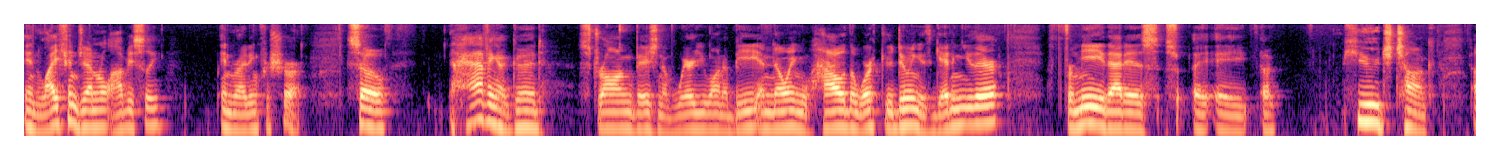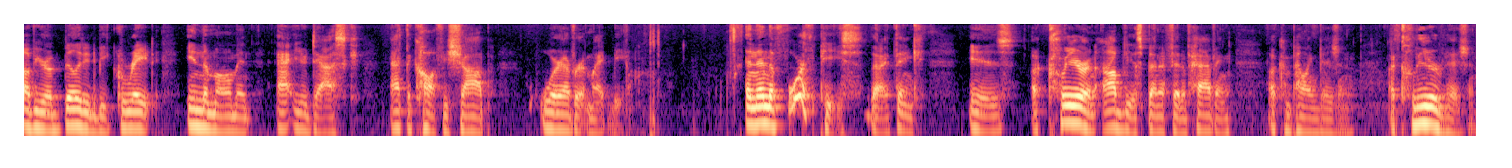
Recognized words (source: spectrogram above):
in life in general, obviously, in writing for sure. So having a good, strong vision of where you want to be and knowing how the work you're doing is getting you there, for me, that is a, a, a huge chunk of your ability to be great in the moment at your desk, at the coffee shop, wherever it might be. And then the fourth piece that I think is a clear and obvious benefit of having a compelling vision, a clear vision,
